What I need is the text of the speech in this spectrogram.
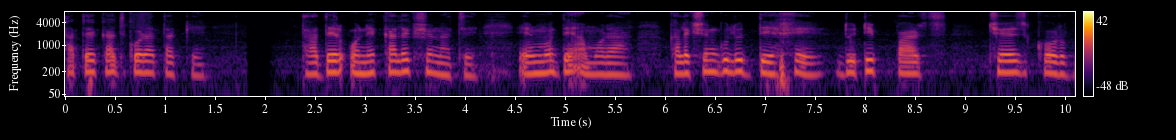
হাতের কাজ করা থাকে তাদের অনেক কালেকশন আছে। এর মধ্যে আমরা কালেকশনগুলো দেখে দুটি পার্টস চয়েস করব।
